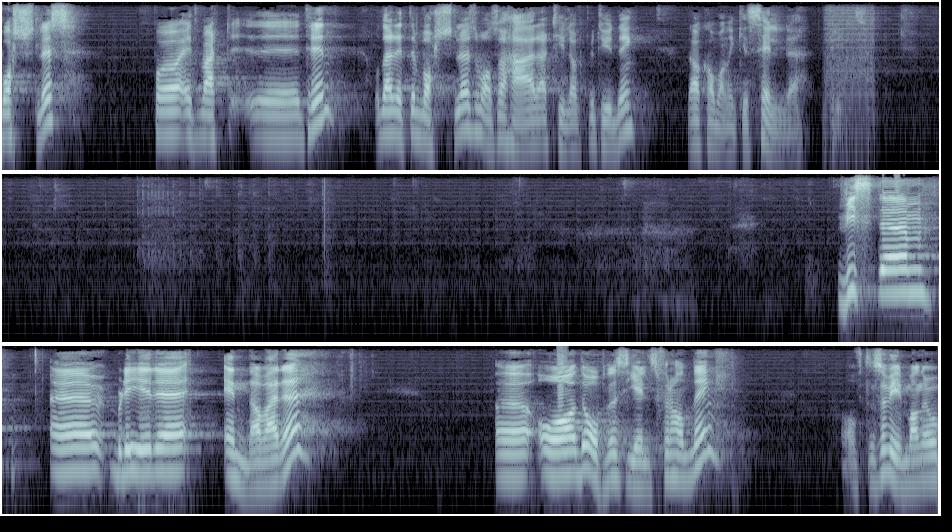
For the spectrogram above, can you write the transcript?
varsles på ethvert eh, trinn. Og det er dette varselet som altså her er tillagt betydning. Da kan man ikke selge fritt. Hvis det Eh, blir eh, enda verre. Eh, og det åpnes gjeldsforhandling. Ofte så vil man jo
